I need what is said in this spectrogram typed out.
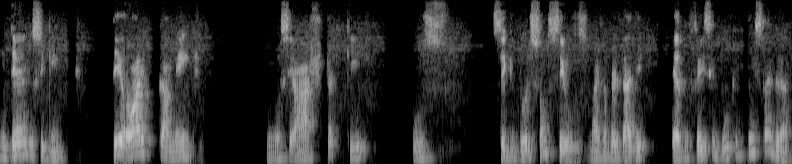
Entenda o seguinte: teoricamente, você acha que os seguidores são seus, mas na verdade é do Facebook e do Instagram.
